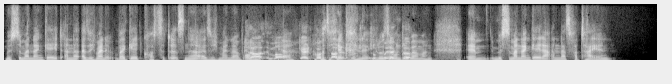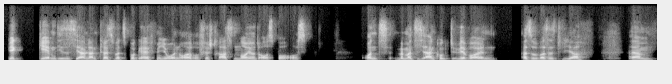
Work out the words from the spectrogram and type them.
Müsste man dann Geld an, also ich meine, weil Geld kostet es, ne? Also ich meine, da braucht Klar, immer. Ja, Geld kostet man sich ja keine Illusion drüber machen. Ähm, müsste man dann Gelder anders verteilen? Geben dieses Jahr im Landkreis Würzburg 11 Millionen Euro für Straßenneu- und Ausbau aus. Und wenn man sich anguckt, wir wollen, also was ist wir? Ähm,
